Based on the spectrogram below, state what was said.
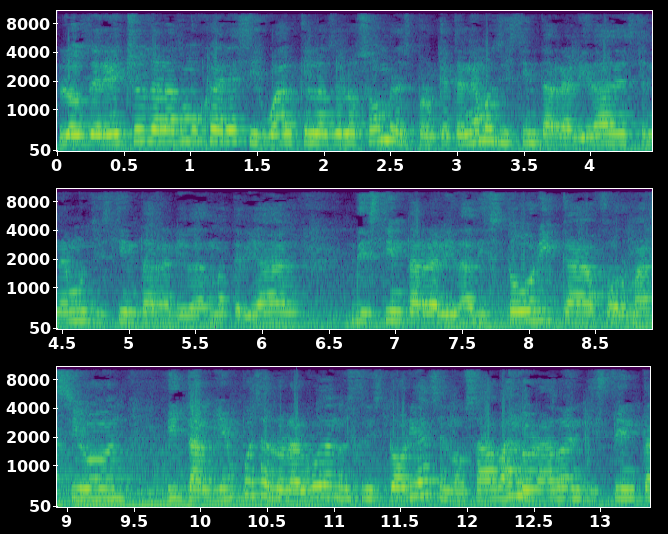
los derechos de las mujeres igual que los de los hombres, porque tenemos distintas realidades, tenemos distinta realidad material, distinta realidad histórica, formación, y también pues a lo largo de nuestra historia se nos ha valorado en distinto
